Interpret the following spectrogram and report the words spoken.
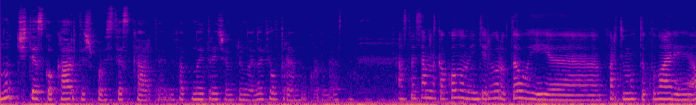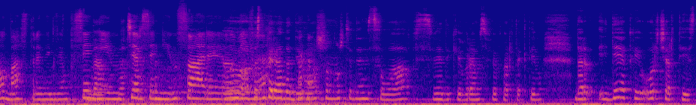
nu citesc o carte și povestesc carte. De fapt, noi trecem prin noi, noi filtrăm lucrurile astea. Asta înseamnă că acolo în interiorul tău e uh, foarte multă culoare albastră, de exemplu, senin, Da, da. cer senin, soare, lumină. A fost perioada de roșu, nu știu de unde se lua, se vede că eu vreau să fiu foarte activă. Dar ideea că orice artist,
